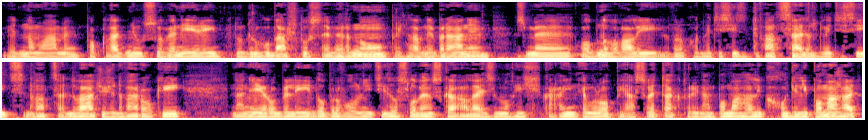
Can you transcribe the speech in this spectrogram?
V jednom máme pokladňu suveníry, tú druhú baštu severnú pri hlavnej bráne. Sme obnovovali v roku 2020 až 2022, čiže dva roky na nej robili dobrovoľníci zo Slovenska, ale aj z mnohých krajín Európy a sveta, ktorí nám pomáhali, chodili pomáhať.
